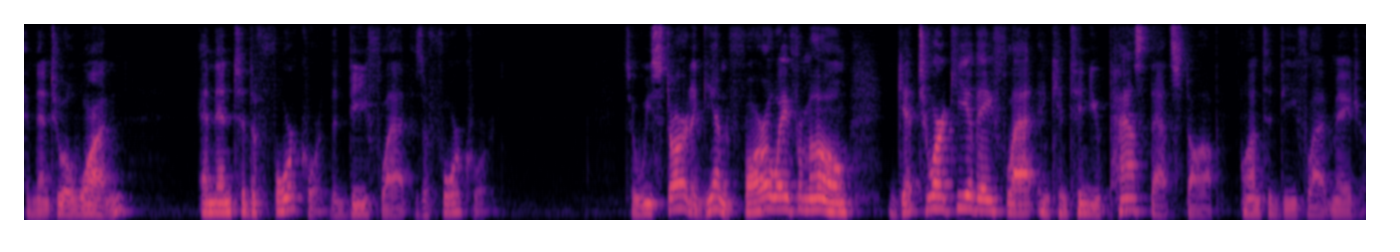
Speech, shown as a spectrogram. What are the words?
and then to a one and then to the four chord. The D flat is a four chord. So we start again far away from home, get to our key of A flat, and continue past that stop onto D flat major.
